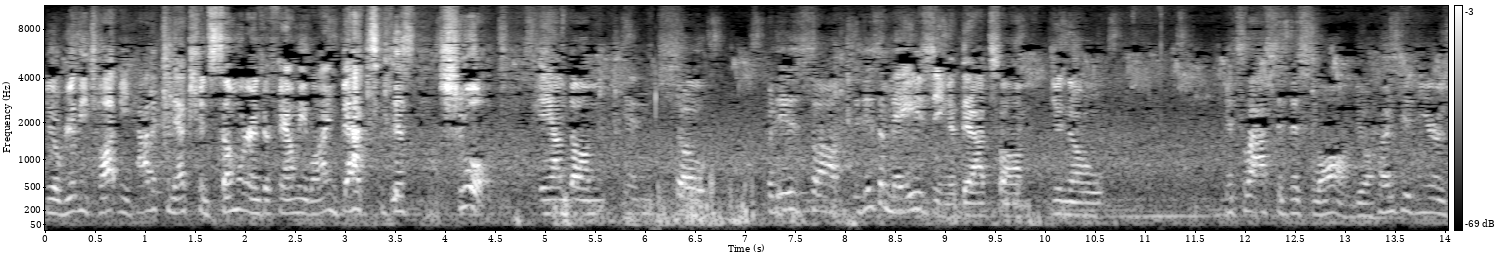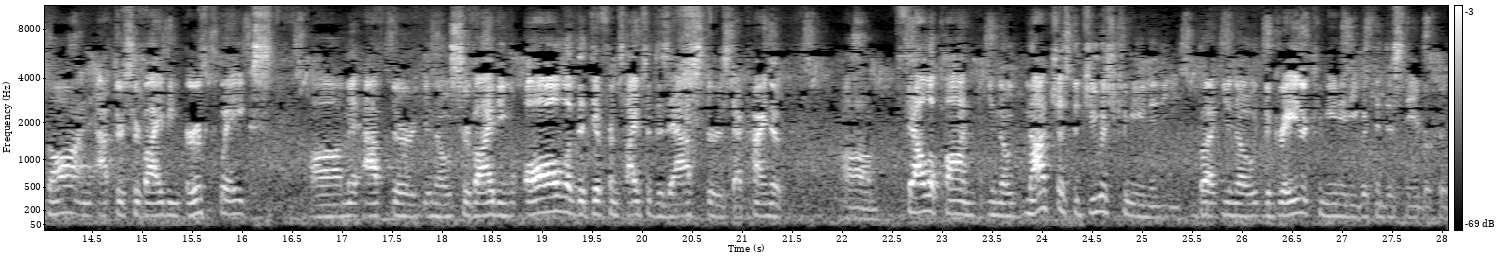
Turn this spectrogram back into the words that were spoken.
you know really taught me had a connection somewhere in their family line back to this shul and um, and so, but it is uh, it is amazing that um, you know it's lasted this long. You know, hundred years on after surviving earthquakes, um, after you know surviving all of the different types of disasters that kind of um, fell upon you know not just the Jewish community, but you know the greater community within this neighborhood.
